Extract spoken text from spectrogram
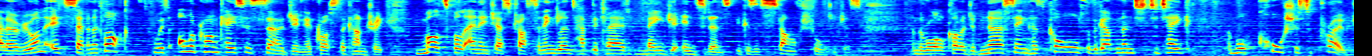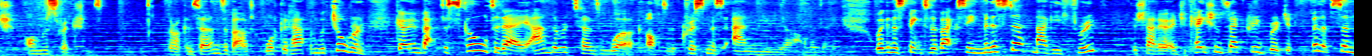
Hello, everyone. It's seven o'clock. With Omicron cases surging across the country, multiple NHS trusts in England have declared major incidents because of staff shortages. And the Royal College of Nursing has called for the government to take a more cautious approach on restrictions. There are concerns about what could happen with children going back to school today and the return to work after the Christmas and New Year holiday. We're going to speak to the vaccine minister, Maggie Throup, the Shadow Education Secretary, Bridget Phillipson,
